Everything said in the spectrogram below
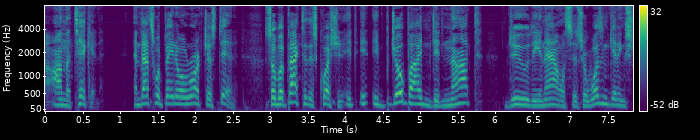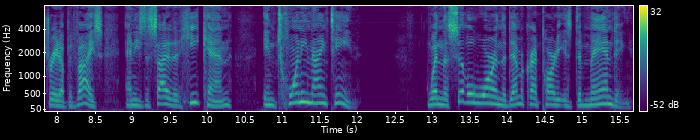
on the ticket. And that's what Beto O'Rourke just did. So, but back to this question it, it, it, Joe Biden did not do the analysis or wasn't getting straight up advice, and he's decided that he can, in 2019, when the Civil War in the Democrat Party is demanding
